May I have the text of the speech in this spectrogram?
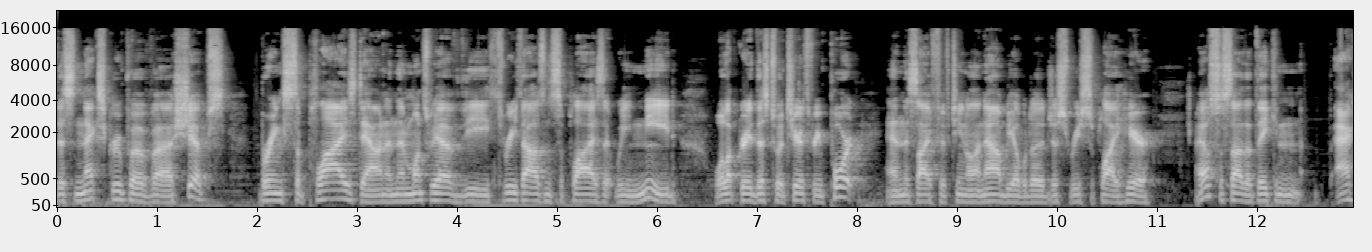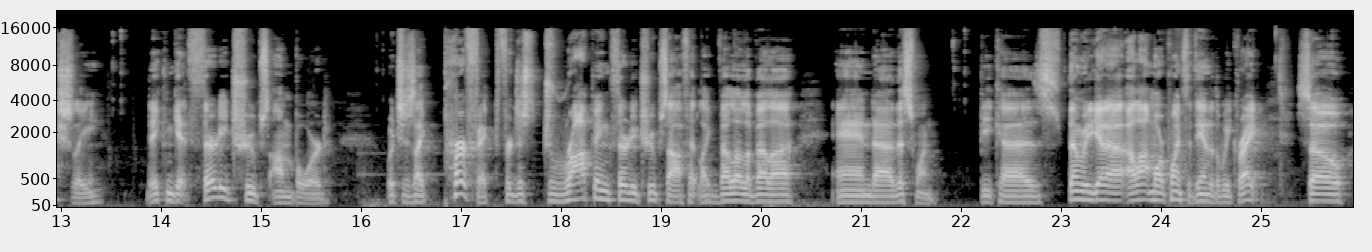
this next group of uh, ships bring supplies down, and then once we have the 3,000 supplies that we need, we'll upgrade this to a tier 3 port, and this I-15 will now be able to just resupply here. I also saw that they can actually, they can get 30 troops on board, which is like perfect for just dropping 30 troops off at like Vella Lavella and uh, this one, because then we get a, a lot more points at the end of the week, right? So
